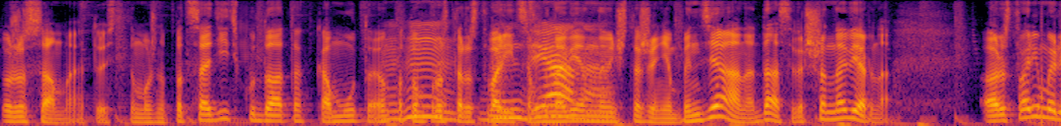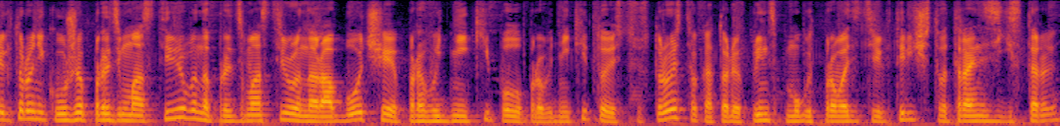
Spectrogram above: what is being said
То же самое. То есть это можно подсадить куда-то, кому-то, а потом Мгм. просто раствориться. Бондиана. Мгновенное уничтожение. Бондиана, да, совершенно верно. А Растворимая электроника уже продемонстрирована, продемонстрированы рабочие проводники, полупроводники, то есть устройства, которые, в принципе, могут проводить электричество, транзисторы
